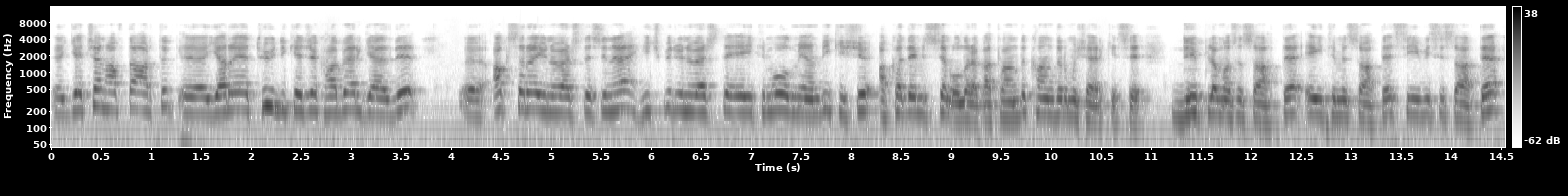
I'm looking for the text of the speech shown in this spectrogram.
E, geçen hafta artık e, yaraya tüy dikecek haber geldi. E, Aksaray Üniversitesi'ne hiçbir üniversite eğitimi olmayan bir kişi akademisyen olarak atandı. Kandırmış herkesi. Diploması sahte, eğitimi sahte, CV'si sahte.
